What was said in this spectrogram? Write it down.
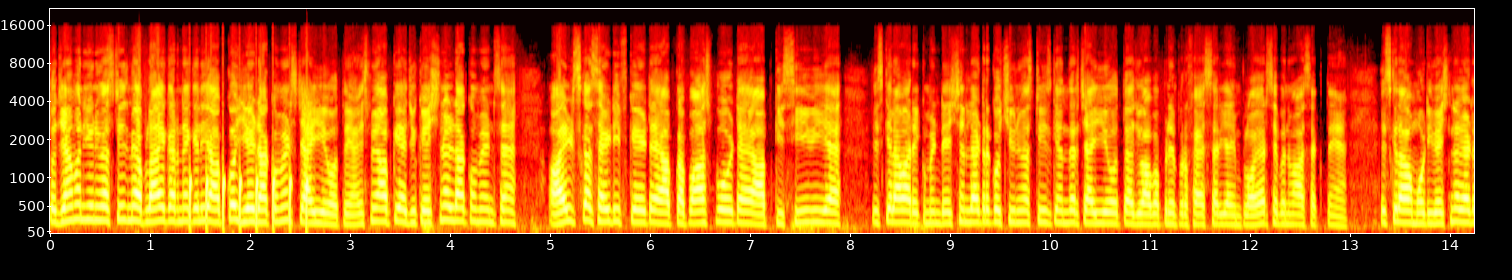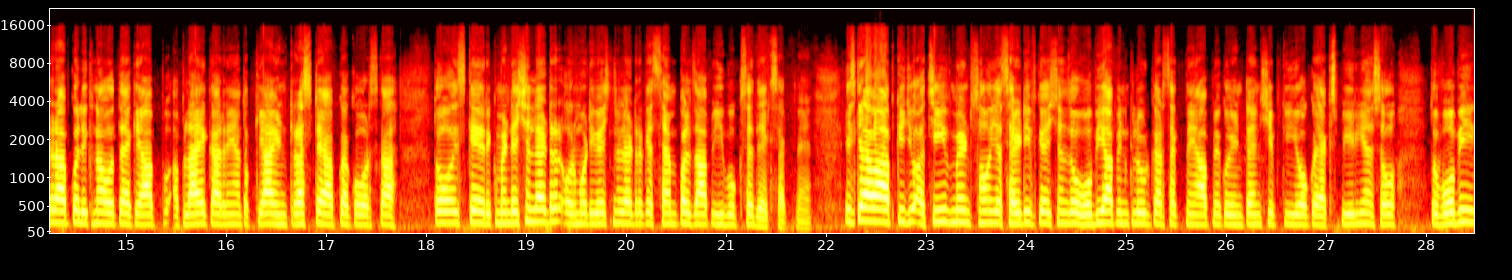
तो जर्मन यूनिवर्सिटीज़ में अप्लाई करने के लिए आपको ये डॉक्यूमेंट्स चाहिए होते हैं। इसमें आपके एजुकेशनल डॉक्यूमेंट्स हैं आइल्स का सर्टिफिकेट है, आपका पासपोर्ट है, आपकी सीवी है। इसके अलावा रिकमेंडेशन लेटर कुछ यूनिवर्सिटीज़ के अंदर चाहिए होता है, जो आप अपने प्रोफेसर या एम्प्लॉयर से बनवा सकते हैं। इसके अलावा मोटिवेशनल लेटर आपको लिखना होता है कि आप अप्लाई कर रहे हैं तो क्या इंटरेस्ट है आपका कोर्स का? तो इसके रिकमेंडेशन लेटर और मोटिवेशनल लेटर के सैम्पल्स आप ई बुक से देख सकते हैं। इसके अलावा आपकी जो अचीवमेंट्स हों या सर्टिफिकेशन हो, वो भी आप इंक्लूड कर सकते हैं। आपने कोई इंटर्नशिप की हो, कोई एक्सपीरियंस हो तो वो भी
